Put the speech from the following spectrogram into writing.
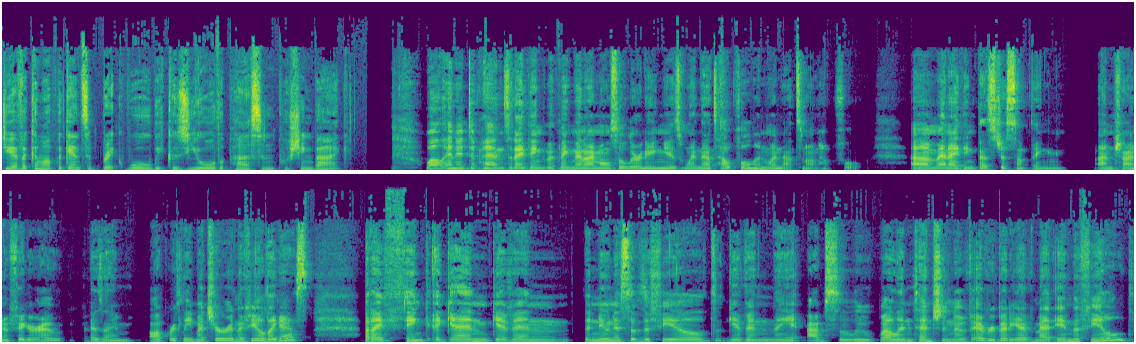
Do you ever come up against a brick wall because you're the person pushing back? Well, and it depends. And I think the thing that I'm also learning is when that's helpful and when that's not helpful. Um, and I think that's just something I'm trying to figure out as I'm awkwardly mature in the field, I guess. But I think, again, given the newness of the field, given the absolute well intention of everybody I've met in the field,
